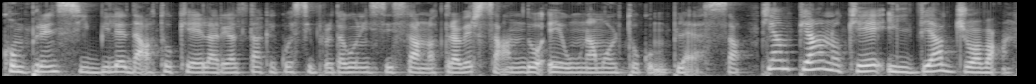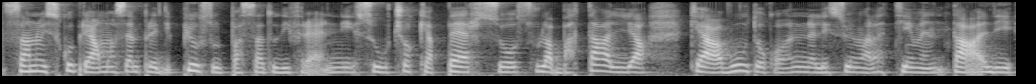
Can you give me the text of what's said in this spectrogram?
comprensibile dato che la realtà che questi protagonisti stanno attraversando è una molto complessa. Pian piano che il viaggio avanza noi scopriamo sempre di più sul passato di Frenny, su ciò che ha perso, sulla battaglia che ha avuto con le sue malattie mentali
